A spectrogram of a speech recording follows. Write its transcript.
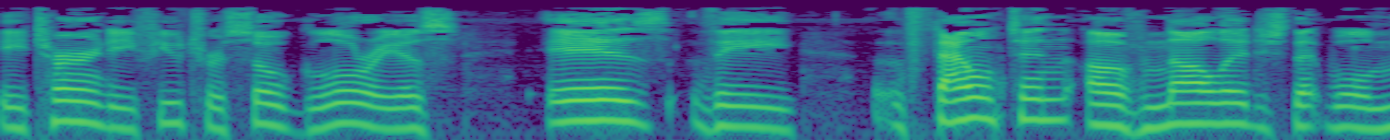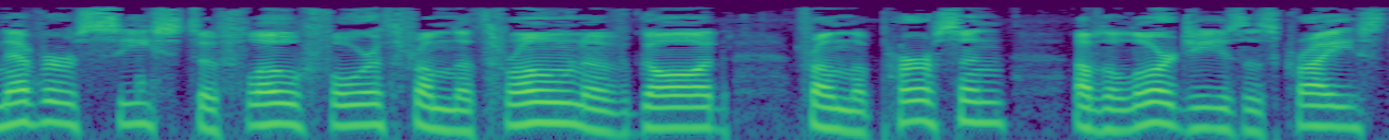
eternity future so glorious is the fountain of knowledge that will never cease to flow forth from the throne of God, from the person of the Lord Jesus Christ,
